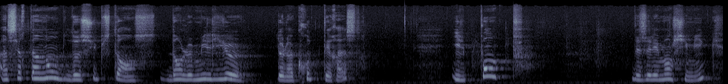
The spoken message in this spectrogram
un certain nombre de substances dans le milieu de la croûte terrestre, ils pompent des éléments chimiques,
